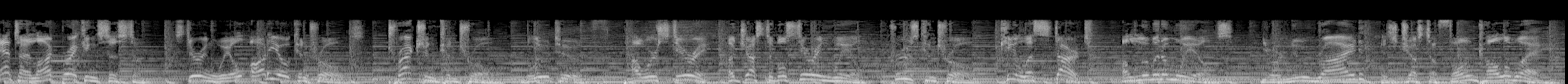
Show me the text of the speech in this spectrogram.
anti-lock braking system, steering wheel audio controls, traction control, Bluetooth, power steering, adjustable steering wheel, cruise control, keyless start, aluminum wheels. Your new ride is just a phone call away.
